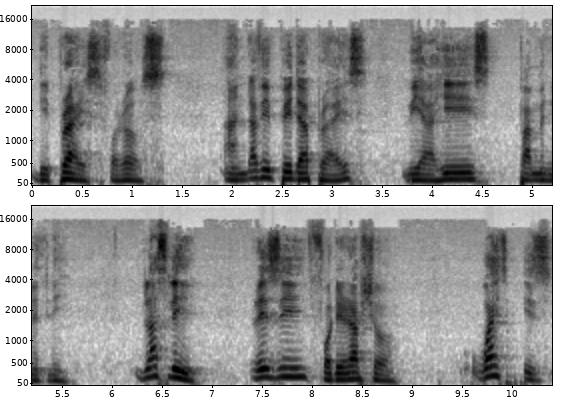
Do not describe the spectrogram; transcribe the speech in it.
the price for us. And having paid that price, we are his permanently. Lastly, reason for the rapture. Why is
